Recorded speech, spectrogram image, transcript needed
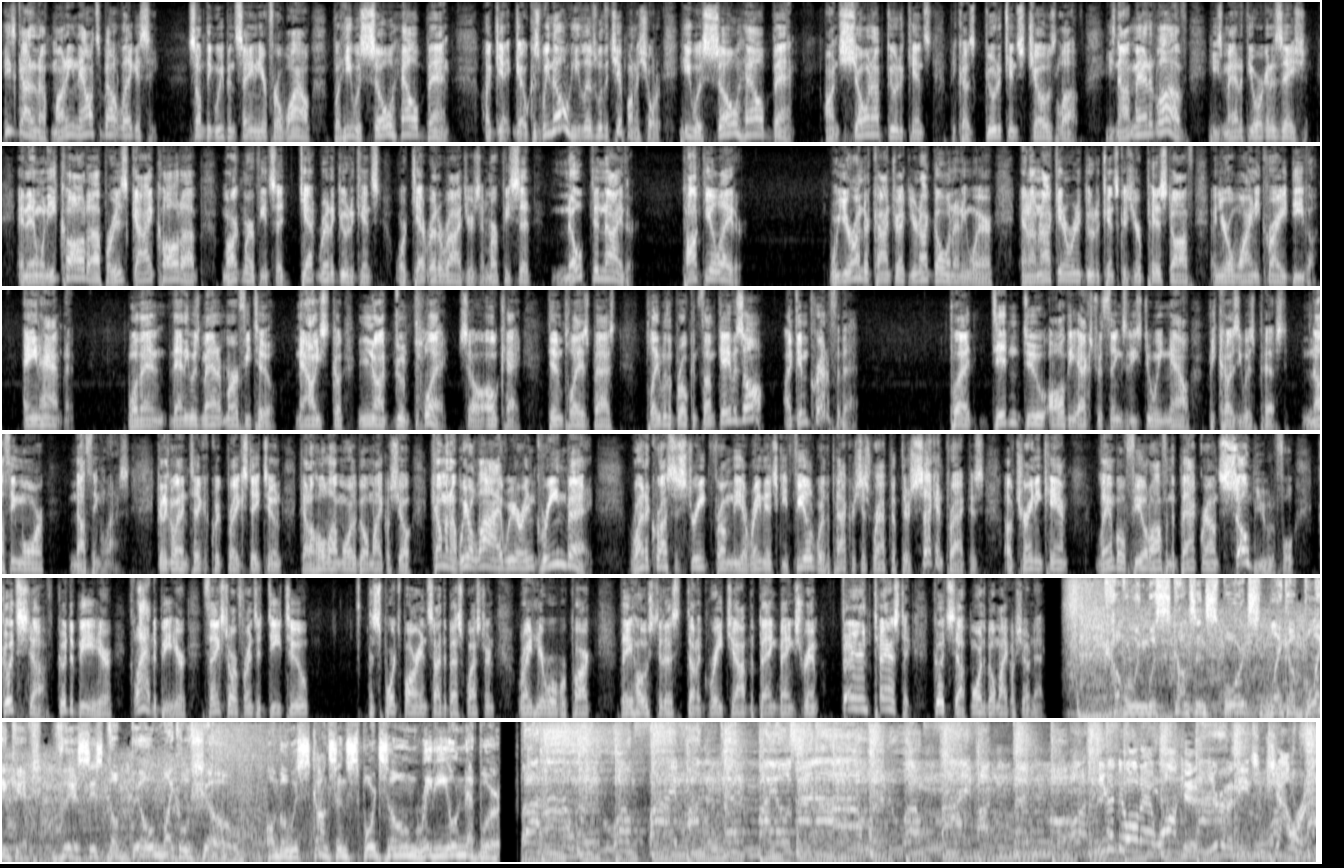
He's got enough money. Now it's about legacy. Something we've been saying here for a while, but he was so hell bent again because we know he lives with a chip on his shoulder. He was so hell bent on showing up Gutekunst because Gutekunst chose love. He's not mad at love. He's mad at the organization. And then when he called up, or his guy called up, Mark Murphy and said, "Get rid of Gutekunst or get rid of Rodgers, and Murphy said, "Nope, to neither. Talk to you later." Well, you're under contract. You're not going anywhere, and I'm not getting rid of Gutekunst because you're pissed off and you're a whiny, cryy diva. Ain't happening. Well, then, then he was mad at Murphy too. Now he's go, not good play. So okay, didn't play his best. Played with a broken thumb. Gave his all. I give him credit for that but didn't do all the extra things that he's doing now because he was pissed. Nothing more, nothing less. Going to go ahead and take a quick break. Stay tuned. Got a whole lot more of the Bill Michael Show coming up. We are live. We are in Green Bay, right across the street from the uh, Field, where the Packers just wrapped up their second practice of training camp. Lambeau Field off in the background. So beautiful. Good stuff. Good to be here. Glad to be here. Thanks to our friends at D2 the sports bar inside the Best Western, right here where we're parked. They hosted us, done a great job. The Bang Bang Shrimp, fantastic. Good stuff. More of the Bill Michael Show next. Covering Wisconsin sports like a blanket. This is the Bill Michael Show on the Wisconsin Sports Zone Radio Network. Showering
